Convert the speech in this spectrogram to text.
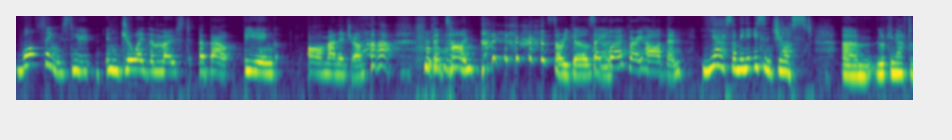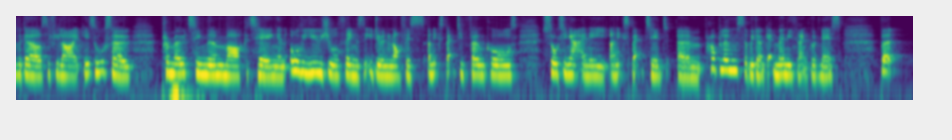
what things do you enjoy the most about being our manager? bedtime. Sorry, girls. So you work very hard then. Yes, I mean it isn't just um, looking after the girls, if you like. It's also promoting them, marketing, and all the usual things that you do in an office. Unexpected phone calls, sorting out any unexpected um, problems that we don't get many, thank goodness. But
